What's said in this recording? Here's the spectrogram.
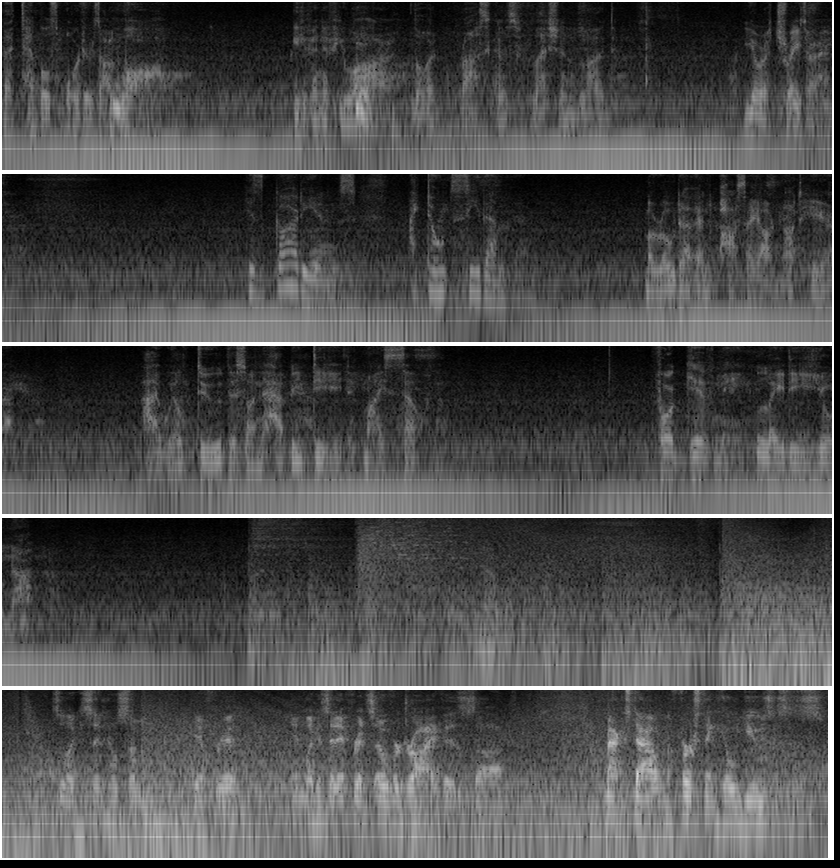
The Temple's orders are law. Even if you hmm. are Lord Braska's flesh and blood. You're a traitor. His guardians. I don't see them. Maroda and Pacce are not here. I will do this unhappy deed myself. Forgive me, Lady Yuna. So, like I said, he'll summon Ifrit, and like I said, Ifrit's overdrive is uh, maxed out, and the first thing he'll use is his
